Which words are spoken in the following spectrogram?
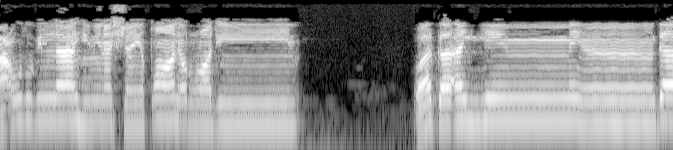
أعوذ بالله من الشيطان الرجيم. وكأي من دابة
